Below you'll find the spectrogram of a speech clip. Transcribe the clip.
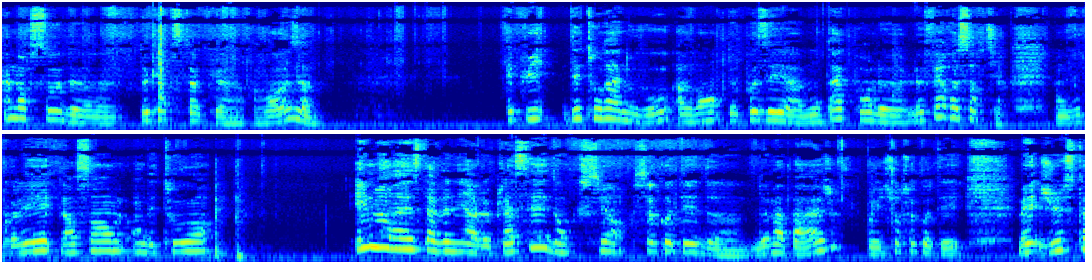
un morceau de, cardstock euh, rose. Et puis, détourer à nouveau avant de poser euh, mon tag pour le, faire ressortir. Donc, vous collez l'ensemble, on détourne. Il me reste à venir le placer donc sur ce côté de, ma page. Oui, sur ce côté. Mais juste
